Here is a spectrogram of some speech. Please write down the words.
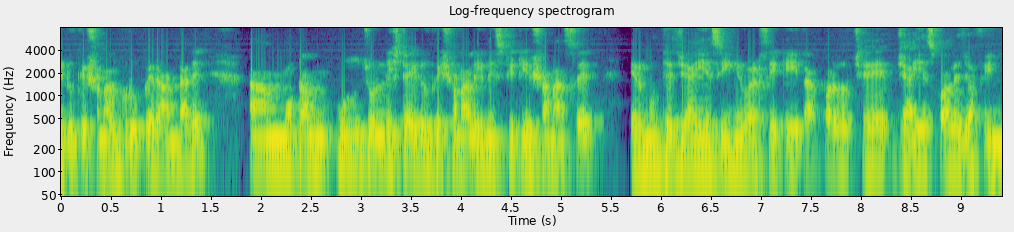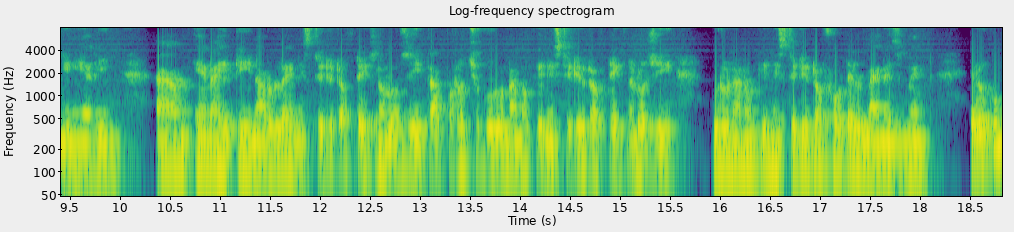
educational গ্রুপের আন্ডারে মোটা উনচল্লিশটা এডুকেশনাল ইনস্টিটিউশন আছে। এর মধ্যে জিআইএস ইউনিভার্সিটি তারপরে হচ্ছে JIS college of engineering NIT Narula institute of technology তারপর হচ্ছে Guru Nanak institute of technology Guru Nanak institute of hotel management এরকম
